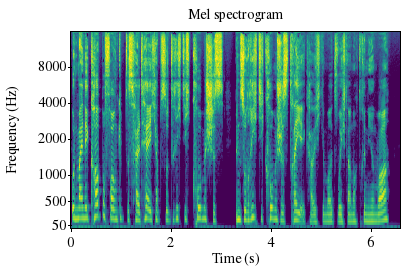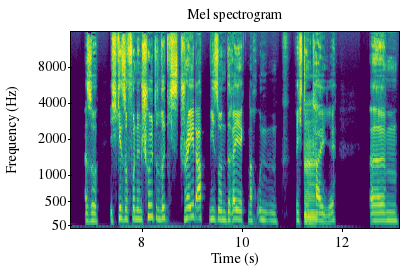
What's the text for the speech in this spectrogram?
und meine Körperform gibt es halt her. Ich habe so ein richtig komisches, bin so ein richtig komisches Dreieck, habe ich gemerkt, wo ich da noch trainieren war. Also, ich gehe so von den Schultern wirklich straight up wie so ein Dreieck nach unten Richtung mhm. Taille. Ähm,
